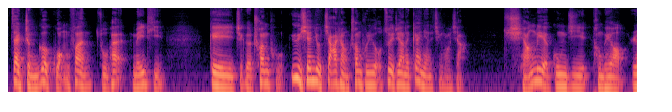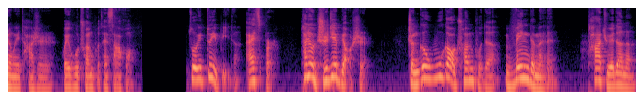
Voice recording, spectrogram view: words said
在整个广泛左派媒体给这个川普预先就加上川普有罪这样的概念的情况下，强烈攻击蓬佩奥，认为他是维护川普在撒谎。作为对比的，Esper 他就直接表示，整个诬告川普的 Vindman，他觉得呢，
